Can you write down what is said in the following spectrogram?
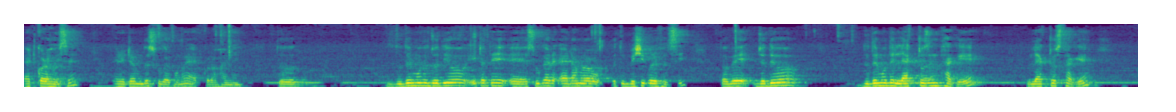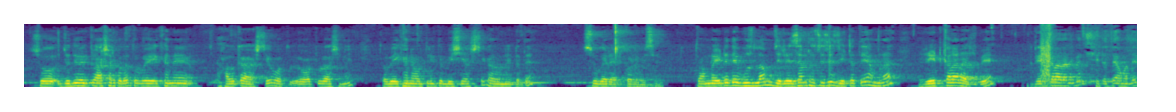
অ্যাড করা হয়েছে। আর এটার মধ্যে সুগার কোনো অ্যাড করা হয়নি তো দুধের মধ্যে যদিও এটাতে সুগার অ্যাড আমরা একটু বেশি করে ফেলছি, তবে যদিও দুধের মধ্যে ল্যাকটোজেন থাকে ল্যাকটোজ থাকে সো যদিও একটু আসার কথা, তবে এখানে হালকা আসছে, অত আসে নাই। তবে এখানে অতিরিক্ত বেশি আসছে, কারণ এটাতে সুগার অ্যাড করা হয়েছে। তো আমরা এটাতে বুঝলাম যে রেজাল্ট হচ্ছে যে যেটাতে আমরা রেড কালার আসবে রেড কালার আসবে, সেটাতে আমাদের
